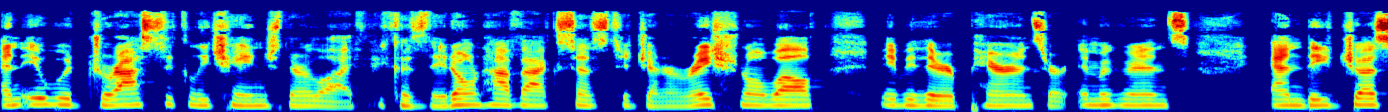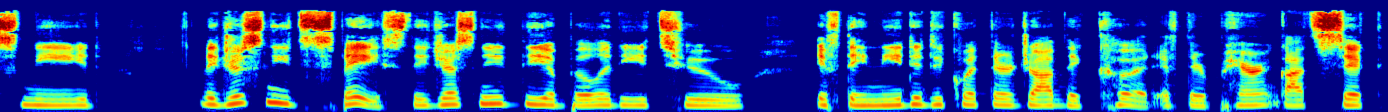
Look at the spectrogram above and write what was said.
and it would drastically change their life because they don't have access to generational wealth. Maybe their parents are immigrants and they just need they just need space. They just need the ability to if they needed to quit their job they could. If their parent got sick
